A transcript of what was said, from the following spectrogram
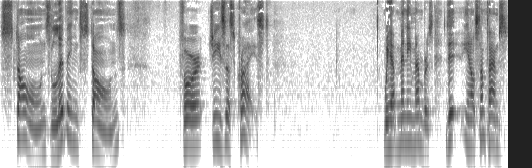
stones, living stones, for Jesus Christ. We have many members. You know, sometimes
